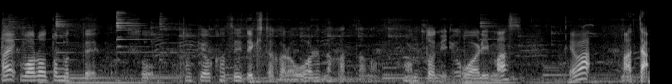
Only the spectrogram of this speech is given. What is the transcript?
はい終わろうと思ってそう竹を担いできたから終われなかったの。本当に終わります。ではまた。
